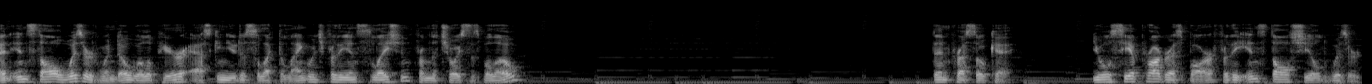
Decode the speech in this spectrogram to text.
An Install Wizard window will appear asking you to select the language for the installation from the choices below. Then press OK. You will see a progress bar for the Install Shield Wizard.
